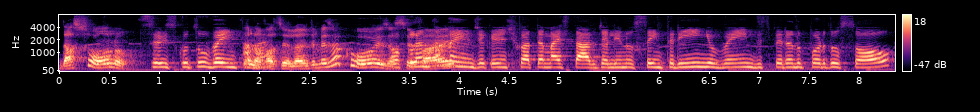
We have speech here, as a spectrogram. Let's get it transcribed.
dá sono. Você escuta o vento, a né? Nova Zelândia é a mesma coisa. Auckland vai... também, um dia que a gente ficou até mais tarde ali no centrinho, vendo, esperando o pôr do sol.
